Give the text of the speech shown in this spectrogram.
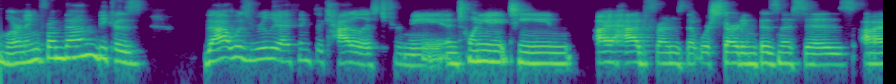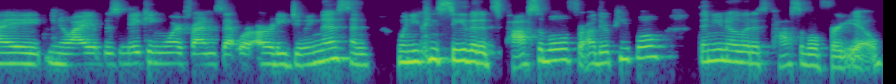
learning from them because that was really I think the catalyst for me in 2018 I had friends that were starting businesses. I, you know, I was making more friends that were already doing this and when you can see that it's possible for other people, then you know that it's possible for you.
